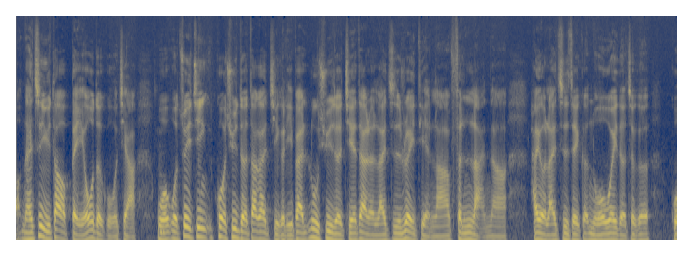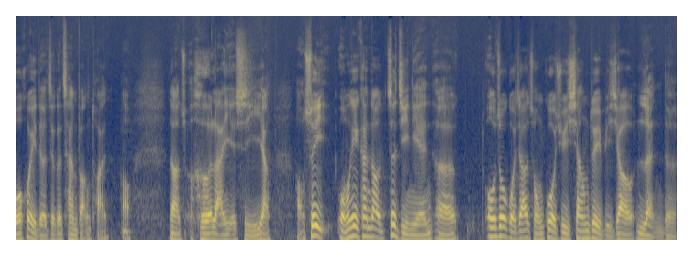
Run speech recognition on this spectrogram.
好，乃至于到北欧的国家，我我最近过去的大概几个礼拜，陆续的接待了来自瑞典啦、芬兰啊，还有来自这个挪威的这个国会的这个参访团。好，那荷兰也是一样。好，所以我们可以看到这几年，呃，欧洲国家从过去相对比较冷的，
